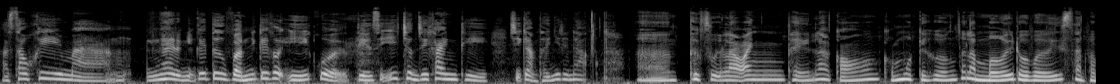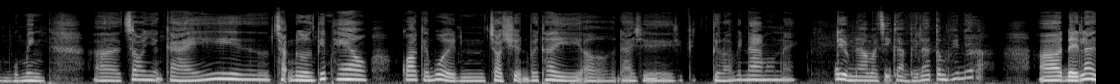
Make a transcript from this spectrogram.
à, sau khi mà nghe được những cái tư vấn những cái gợi ý của tiến sĩ Trần Duy Khanh thì chị cảm thấy như thế nào? À, thực sự là anh thấy là có có một cái hướng rất là mới đối với sản phẩm của mình à, cho những cái chặng đường tiếp theo qua cái buổi trò chuyện với thầy ở đài tiếng nói Việt Nam hôm nay. Điểm nào mà chị cảm thấy là tâm huyết nhất ạ? À, đấy là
